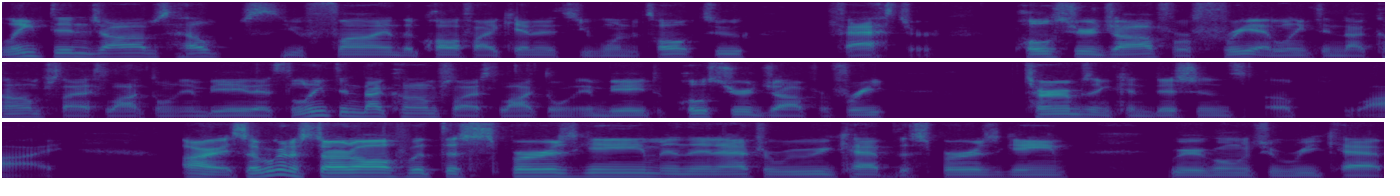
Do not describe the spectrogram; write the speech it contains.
LinkedIn Jobs helps you find the qualified candidates you want to talk to faster. Post your job for free at LinkedIn.com slash locked on NBA. That's LinkedIn.com slash locked on NBA to post your job for free. Terms and conditions apply. All right, so we're going to start off with the Spurs game. And then after we recap the Spurs game, we're going to recap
